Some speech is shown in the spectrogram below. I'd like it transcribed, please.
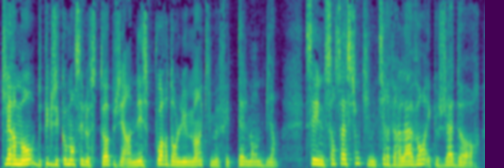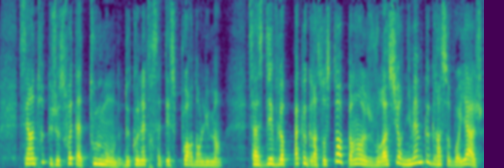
Clairement, depuis que j'ai commencé le stop, j'ai un espoir dans l'humain qui me fait tellement de bien. C'est une sensation qui me tire vers l'avant et que j'adore. C'est un truc que je souhaite à tout le monde, de connaître cet espoir dans l'humain. Ça se développe pas que grâce au stop, hein, je vous rassure, ni même que grâce au voyage.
